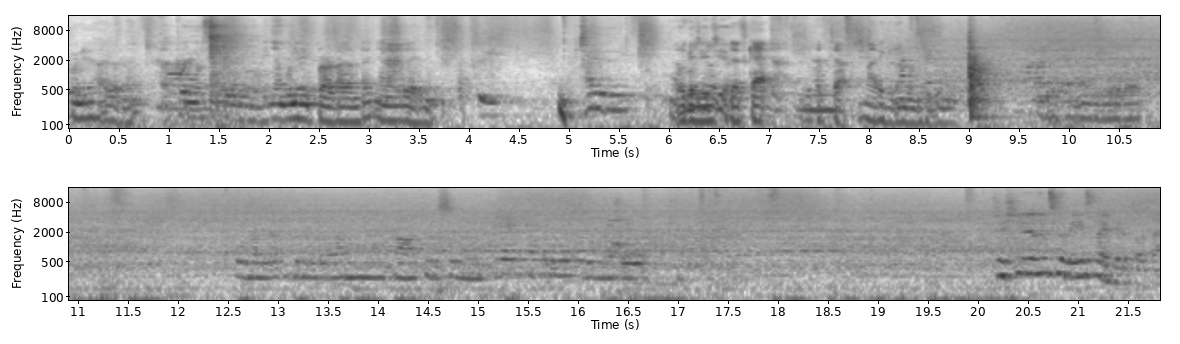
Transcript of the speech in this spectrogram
പൊന്നിന് ഹായ് പറഞ്ഞു. പൊന്നു മുടി. ഞാൻ പൊന്നിന് ഇപ്പോഴാണ് കണ്ട്? ഞാൻ അവിടെ ആയിരുന്നു. പച്ച. കൊണ്ടിരിക്കുന്നു ശശി ഇതൊന്ന് ചെറിയ സ്ലൈഡ് എടുത്തോട്ടെ.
